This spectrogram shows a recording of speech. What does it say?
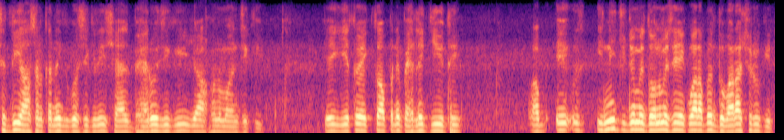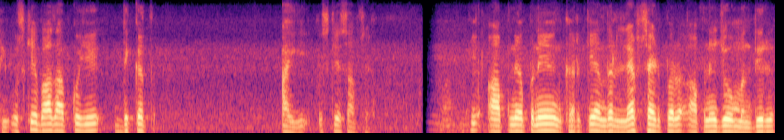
सिद्धि हासिल करने की कोशिश की थी, शायद भैरव जी की या हनुमान जी की। ये ये तो एक तो आपने पहले की थी। अब एक इन्हीं चीज़ों में, दोनों में से एक बार आपने दोबारा शुरू की थी। उसके बाद आपको ये दिक्कत आई उसके हिसाब से। कि आपने अपने घर के अंदर लेफ़्ट साइड पर आपने जो मंदिर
